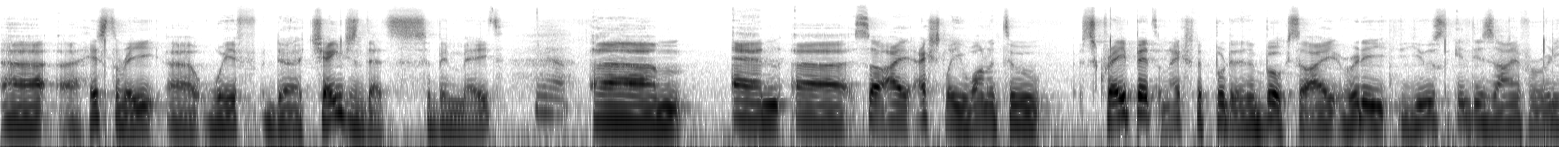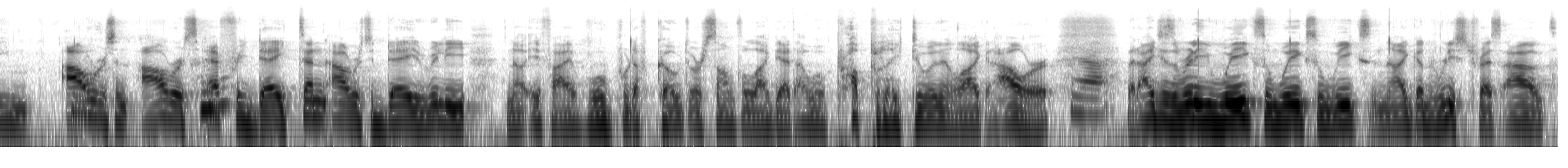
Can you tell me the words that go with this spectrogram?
uh, uh, history uh, with the changes that's been made yeah. um, and uh, so I actually wanted to scrape it and actually put it in a book. So I really used InDesign for really hours and hours Mhm. every day, 10 hours a day. Really, you know, if I would put up code or something like that, I would probably do it in like an hour. Yeah, But I just really weeks and weeks and weeks, and I got really stressed out.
